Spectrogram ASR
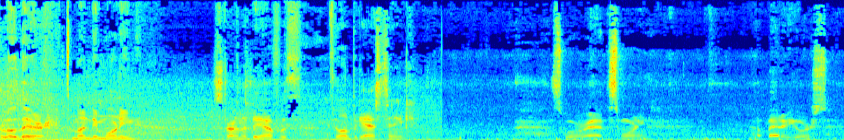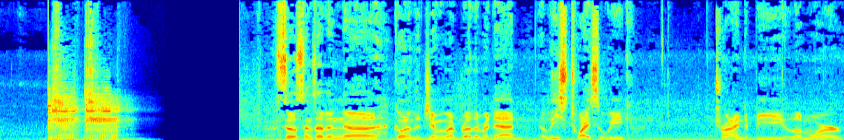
Hello there, it's Monday morning. Starting the day off with filling up the gas tank. That's where we're at this morning. How bad are yours? So since I've been uh, going to the gym with my brother and my dad at least twice a week, trying to be a little more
